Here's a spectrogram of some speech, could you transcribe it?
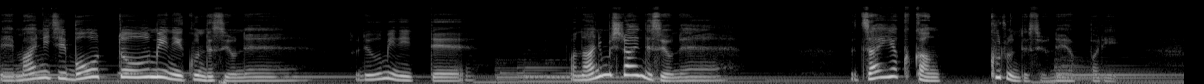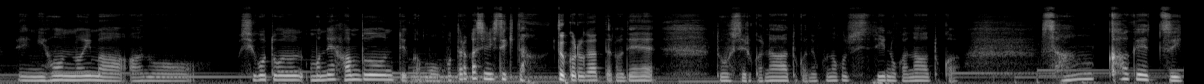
えー、毎日ぼーっと海に行くんですよね。それで海に行ってまあ、何もしないんですよね罪悪感来るんですよねやっぱりえ日本の今あの仕事もね半分っていうかもうほったらかしにしてきたところがあったのでどうしてるかなとかねこんなことしていいのかなとか3ヶ月い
